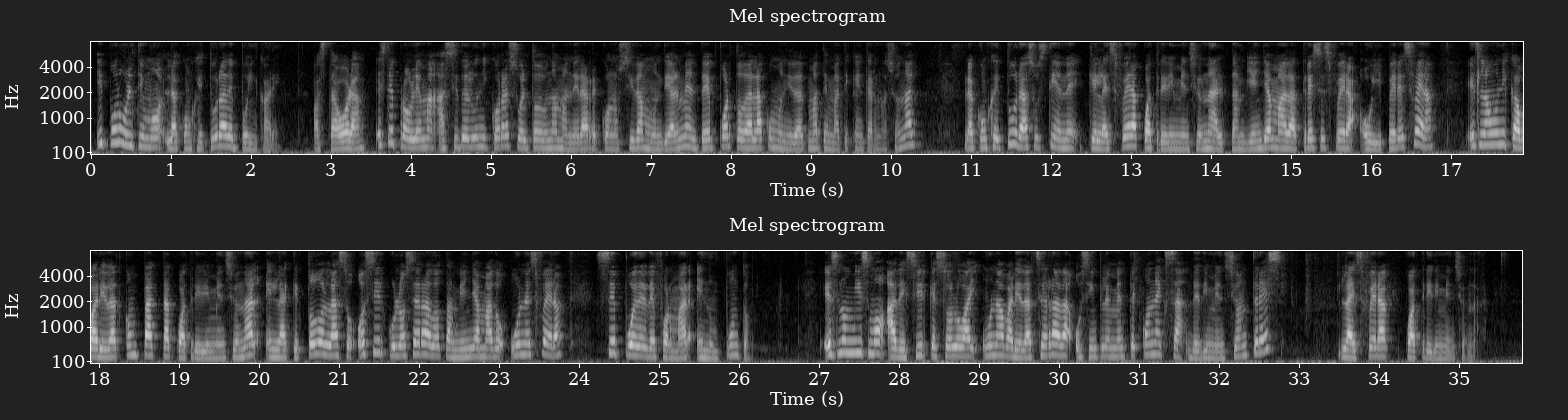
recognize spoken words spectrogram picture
Y por último, la conjetura de Poincaré. Hasta ahora, este problema ha sido el único resuelto de una manera reconocida mundialmente por toda la comunidad matemática internacional. La conjetura sostiene que la esfera cuatridimensional, también llamada tres esfera o hiperesfera, es la única variedad compacta cuatridimensional en la que todo lazo o círculo cerrado, también llamado una esfera, se puede deformar en un punto. Es lo mismo a decir que solo hay una variedad cerrada o simplemente conexa de dimensión 3, la esfera cuatridimensional.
